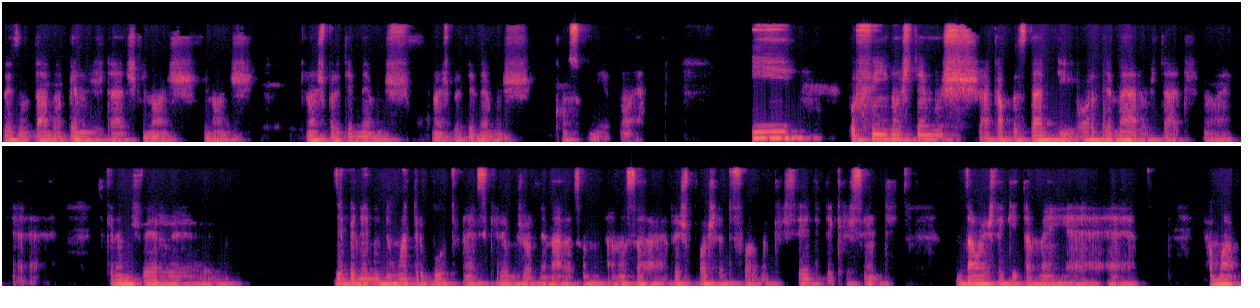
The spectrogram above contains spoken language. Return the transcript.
resultado apenas os dados que nós que nós que nós pretendemos que nós pretendemos consumir, não é? E por fim nós temos a capacidade de ordenar os dados, não é? Queremos ver, eh, dependendo de um atributo, né? se queremos ordenar a, a nossa resposta de forma crescente, decrescente. Então, esta aqui também é, é, é uma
